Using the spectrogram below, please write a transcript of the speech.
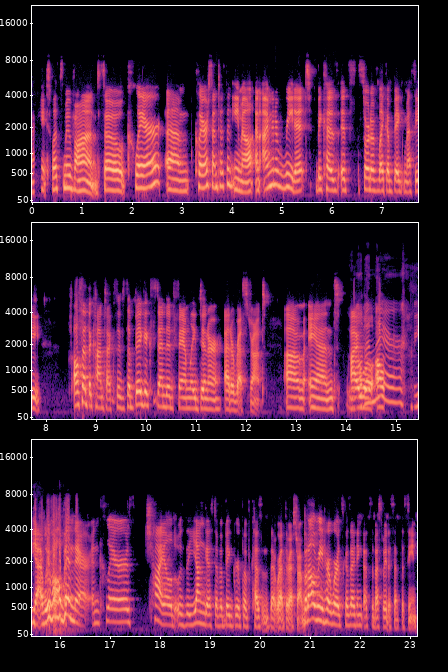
All right, let's move on. So Claire, um, Claire sent us an email, and I'm going to read it because it's sort of like a big messy I'll set the context. It's a big extended family dinner at a restaurant. Um, and we've I will, yeah, we've all been there. And Claire's child was the youngest of a big group of cousins that were at the restaurant. But I'll read her words because I think that's the best way to set the scene.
